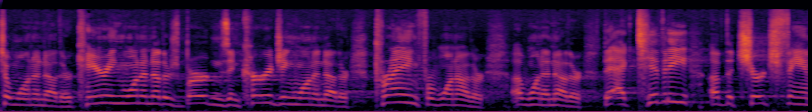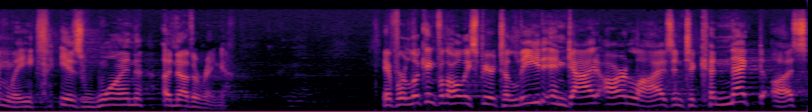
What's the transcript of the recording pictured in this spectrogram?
to one another, carrying one another's burdens, encouraging one another, praying for one another, uh, one another. The activity of the church family is one anothering. If we're looking for the Holy Spirit to lead and guide our lives and to connect us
